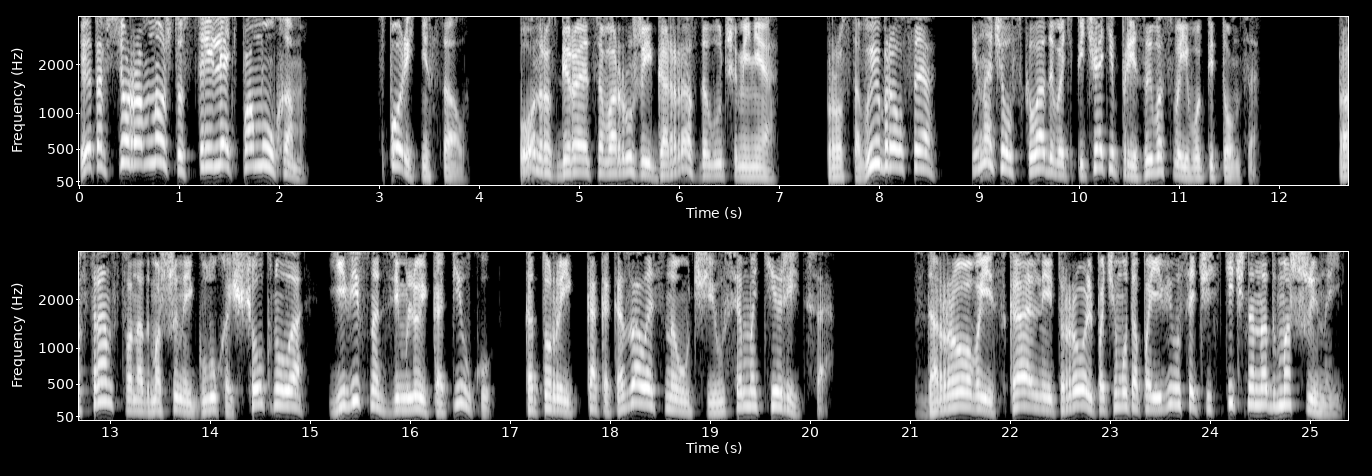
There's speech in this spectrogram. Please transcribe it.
Это все равно, что стрелять по мухам!» Спорить не стал. Он разбирается в оружии гораздо лучше меня. Просто выбрался и начал складывать печати призыва своего питомца. Пространство над машиной глухо щелкнуло, явив над землей копилку, который, как оказалось, научился материться. Здоровый скальный тролль почему-то появился частично над машиной.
